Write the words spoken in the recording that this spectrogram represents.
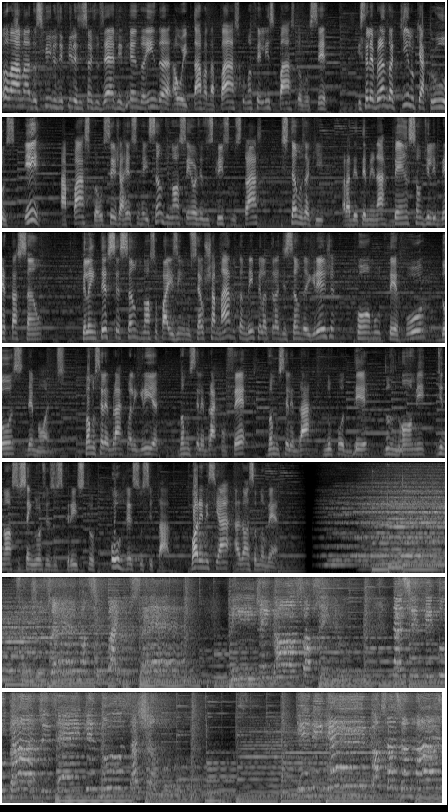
Olá, amados filhos e filhas de São José, vivendo ainda a oitava da Páscoa, uma feliz Páscoa a você e celebrando aquilo que a cruz e a Páscoa, ou seja, a ressurreição de nosso Senhor Jesus Cristo nos traz, estamos aqui para determinar bênção de libertação pela intercessão do nosso Paizinho no céu, chamado também pela tradição da igreja como o terror dos demônios. Vamos celebrar com alegria vamos celebrar com fé, vamos celebrar no poder do nome de nosso Senhor Jesus Cristo, o ressuscitado. Bora iniciar a nossa novena. São José, nosso Pai do céu, vinde em nós, ó Senhor, nas dificuldades em que nos achamos que ninguém possa jamais dizer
